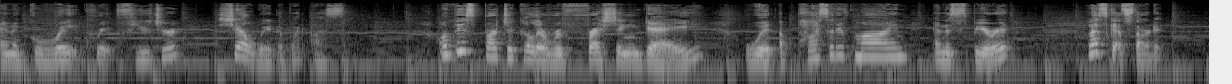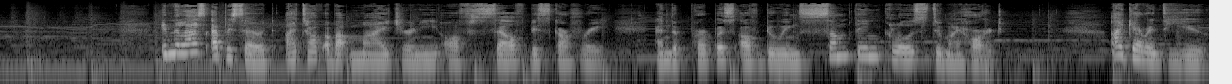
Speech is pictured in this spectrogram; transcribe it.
and a great, great future shall wait about us. On this particular refreshing day, with a positive mind and a spirit, let's get started. In the last episode, I talked about my journey of self discovery and the purpose of doing something close to my heart. I guarantee you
